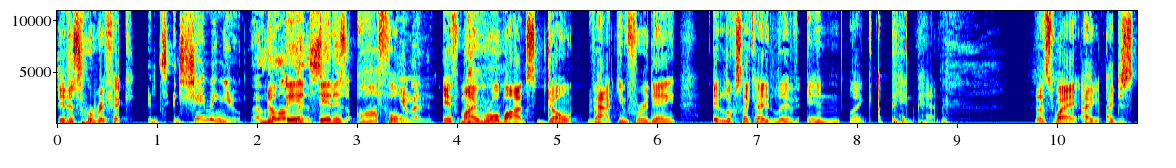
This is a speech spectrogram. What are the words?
it is horrific. It's, it's shaming you. I, I No, love it, this. it is awful. Human. If my robots don't vacuum for a day, it looks like I live in like a pig pen. That's why I, I just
